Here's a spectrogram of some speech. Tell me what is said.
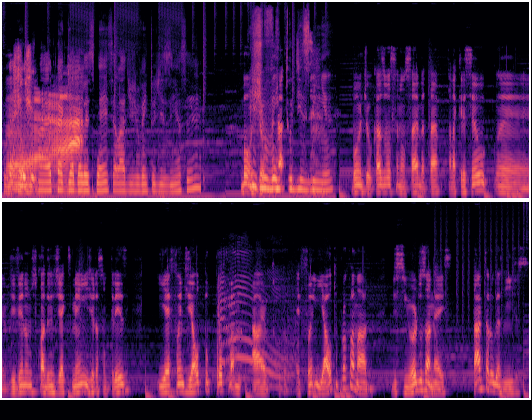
foi Ah. na época de adolescência lá, de juventudezinha, você. Bom, ca- Juventudezinha. Bom, Joe, caso você não saiba, tá? Ela cresceu é, vivendo nos quadrinhos de X-Men e Geração 13 e é fã de autoproclamado. Ah, desculpa. É fã e autoproclamado de Senhor dos Anéis, Tartarugas Ninjas,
